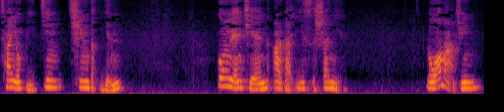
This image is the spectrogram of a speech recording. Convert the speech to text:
掺有比金轻的银。公元前二百一十三年，罗马军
